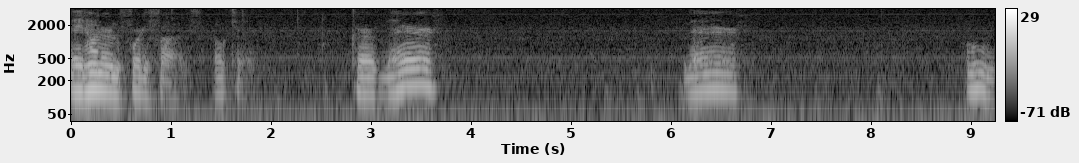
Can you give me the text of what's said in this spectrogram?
845. Okay. Curve there. There. Ooh.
